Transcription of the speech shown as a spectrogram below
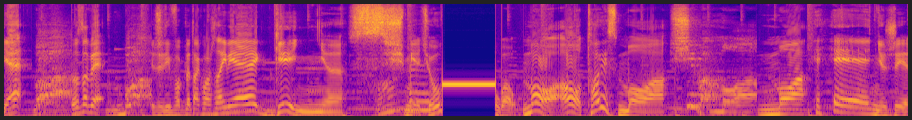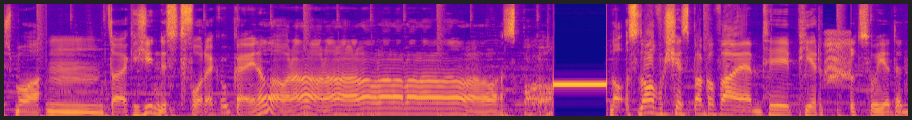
Nie! No sobie! Jeżeli w ogóle tak masz na imię, gin z śmieciu. Wow. Moa, o, to jest Moa. Siema Moa. Moa, hehe, nie żyjesz Moa. Hmm, to jakiś inny stworek, okej, no dobra, no dobra, no dobra, no dobra, no dobra, no dobra, spoko. No, znowu się spakowałem, ty pierdolcu jeden.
